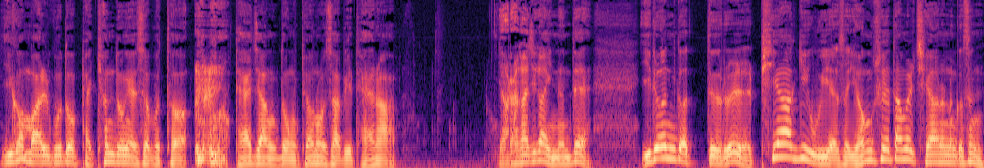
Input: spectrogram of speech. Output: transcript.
이거 말고도 백현동에서부터 대장동 변호사비 대납 여러 가지가 있는데 이런 것들을 피하기 위해서 영수회담을 제안하는 것은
